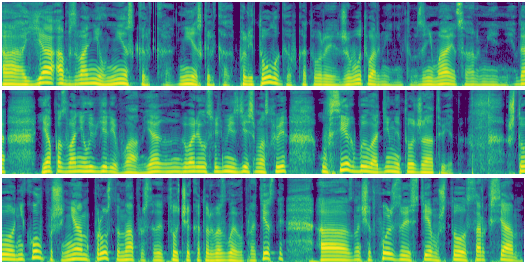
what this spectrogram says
а, я обзвонил несколько, несколько политологов, которые живут в Армении, там, занимаются Арменией, да, я позвонил и в Ереван, я говорил с людьми здесь, в Москве, у всех был один и тот же ответ – что Никол Пашинян просто-напросто, тот человек, который возглавил протесты, а, значит, пользуясь тем, что Сарксян,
